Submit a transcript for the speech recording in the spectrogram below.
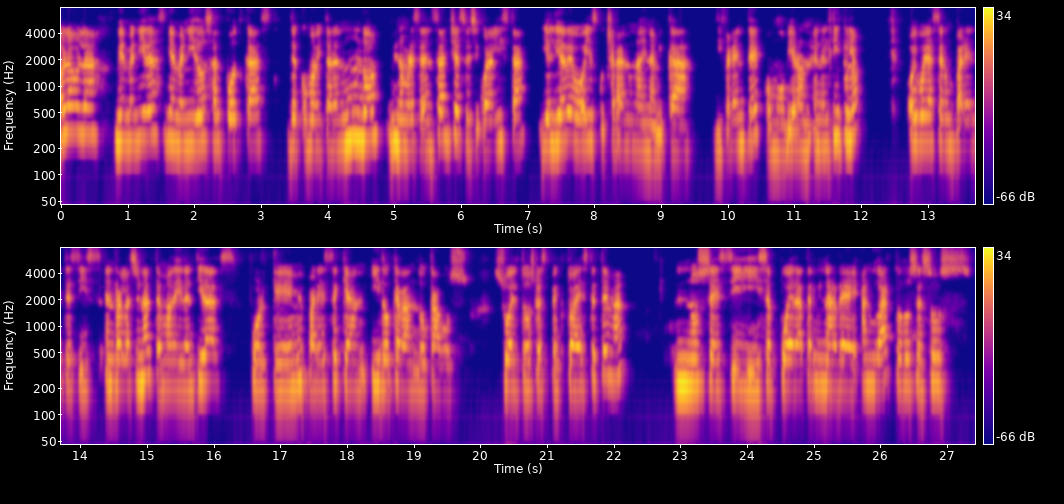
Hola, hola, bienvenidas, bienvenidos al podcast de cómo habitar el mundo. Mi nombre es Eden Sánchez, soy psicoanalista y el día de hoy escucharán una dinámica diferente, como vieron en el título. Hoy voy a hacer un paréntesis en relación al tema de identidades, porque me parece que han ido quedando cabos sueltos respecto a este tema. No sé si se pueda terminar de anudar todos esos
